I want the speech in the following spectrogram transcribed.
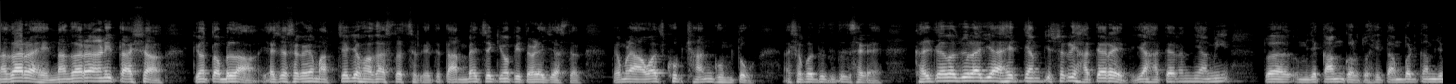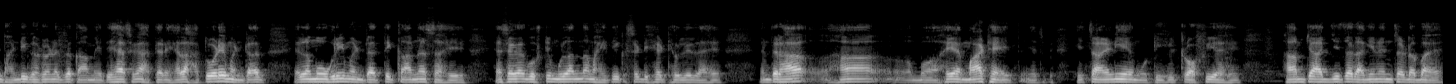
नगारा आहे. नगारा आणि ताशा किंवा तबला याच्या सगळ्या मागच्या ज्या भागा असतात सगळे ते तांब्याचे किंवा पितळ्याचे असतात त्यामुळे आवाज खूप छान घुमतो अशा पद्धतीचे ते सगळं. आहे खालच्या बाजूला जे आहेत ते आमची सगळी हत्यारं आहेत. या हत्यारांनी आम्ही म्हणजे काम करतो. हे तांबट काम जे भांडी घडवण्याचं काम आहे ते ह्या सगळ्या हाताने ह्याला हातोडे म्हणतात याला मोगरी म्हणतात ते कानस आहे. ह्या सगळ्या गोष्टी मुलांना माहितीसाठी हे ठेवलेलं आहे. नंतर हा हा हे आहे, माठ आहे ही चाळणी आहे मोठी ही ट्रॉफी आहे. हा आमच्या आजीचा दागिन्यांचा डबा आहे.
